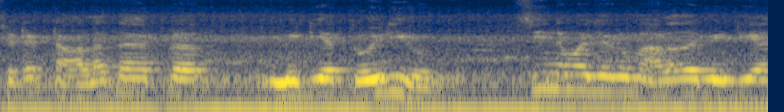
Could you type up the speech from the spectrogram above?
সেটা একটা আলাদা একটা মিডিয়া তৈরি হলো। সিনেমা যেরকম আলাদা মিডিয়া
